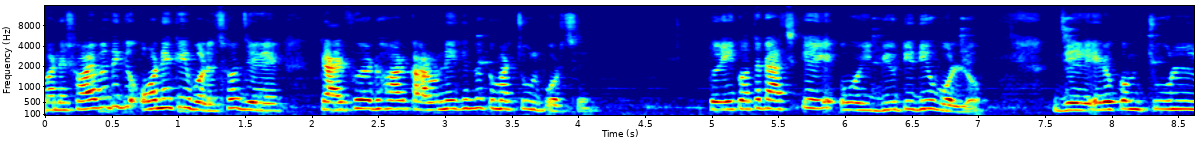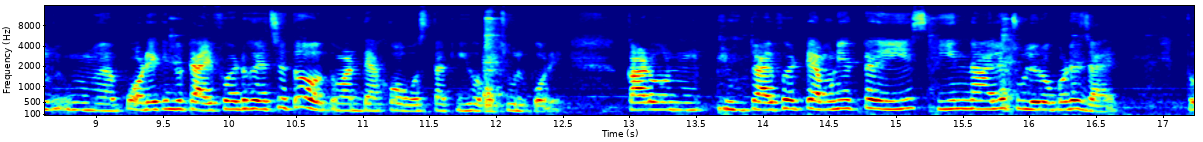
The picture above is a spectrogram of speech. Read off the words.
মানে সবাই বলতে কি অনেকেই বলেছ যে টাইফয়েড হওয়ার কারণেই কিন্তু তোমার চুল পড়ছে। তো এই কথাটা আজকে ওই বিউটি দিও বলল, যে এরকম চুল পরে কিন্তু টাইফয়েড হয়েছে তো, তোমার দেখো অবস্থা কি হবে চুল পরে। কারণ টাইফয়েডটা এমনই একটা ই স্কিন না এলে চুলের ওপরে যায়। তো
